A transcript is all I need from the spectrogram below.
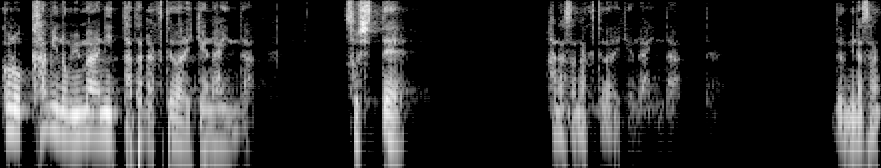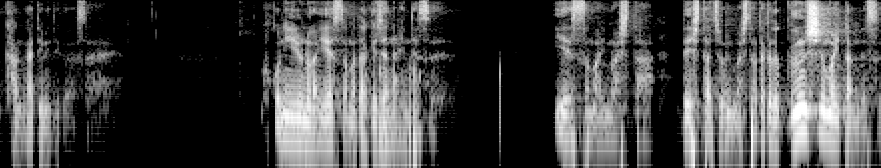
この神の御前に立たなくてはいけないんだ。そして話さなくてはいけないんだって。でも皆さん考えてみてください。ここにいるのはイエス様だけじゃないんです。イエス様いました。弟子たちもいました。だけど群衆もいたんです。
